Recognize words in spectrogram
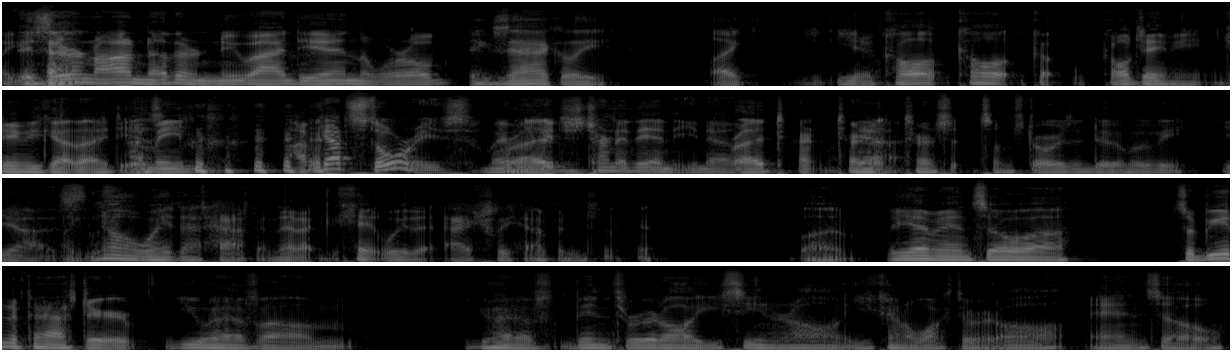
Like, is there not another new idea in the world? Exactly. Like you know, call call call, call Jamie. Jamie's got ideas. I mean, I've got stories. Maybe we could just turn it in. You know? right? Turn turn, Yeah. it, turn some stories into a movie. Yeah. Like no way that happened. That I can't wait that actually happened. but, but yeah, man. So uh, so being a pastor, you have um, you have been through it all. You've seen it all. You kind of walked through it all. And so,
